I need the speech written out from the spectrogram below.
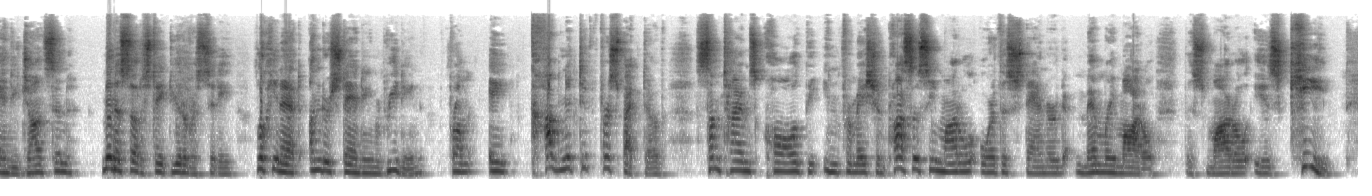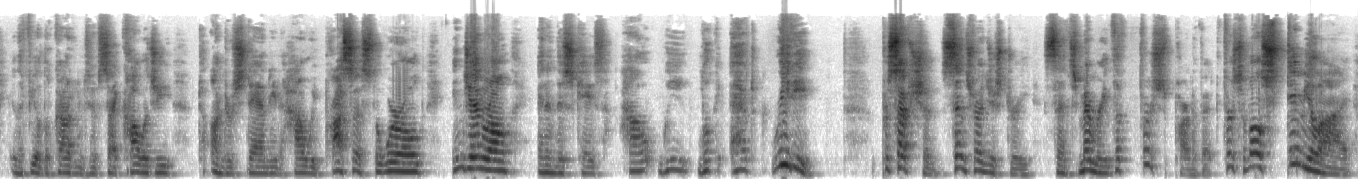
Andy Johnson, Minnesota State University, looking at understanding reading from a cognitive perspective, sometimes called the information processing model or the standard memory model. This model is key in the field of cognitive psychology to understanding how we process the world in general, and in this case, how we look at reading. Perception, sense registry, sense memory, the first part of it. First of all, stimuli.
